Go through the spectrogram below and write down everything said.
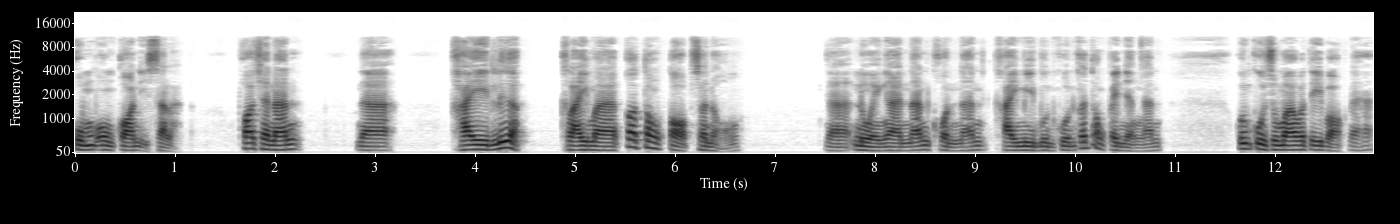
คุมองค์กรอิสระ เพราะฉะนั้นนะใครเลือกใครมาก็ต้องตอบสนองนะหน่วยงานนั้นคนนั้น ใครมีบุญคุณก็ต้องเป็นอย่างนั้น คุณกุสุมาวตีบอกนะฮะ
